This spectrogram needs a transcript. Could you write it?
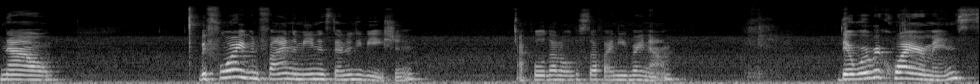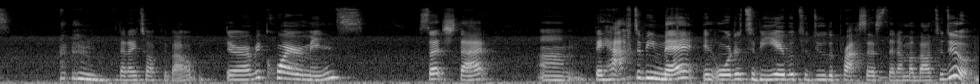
Now, before I even find the mean and standard deviation, I pulled out all the stuff I need right now. There were requirements that I talked about. There are requirements such that um, they have to be met in order to be able to do the process that I'm about to do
